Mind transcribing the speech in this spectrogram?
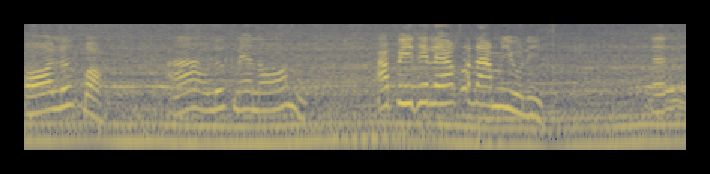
อ๋อ ลึกบอก อ้าว ลึกแน่นอน อาปีที่แล้วก็ดำอยู่นี่เออ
